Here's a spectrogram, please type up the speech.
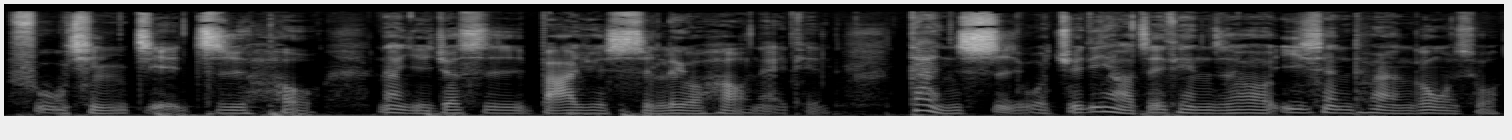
父亲节之后，那也就是八月十六号那一天。但是我决定好这一天之后，医生突然跟我说，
